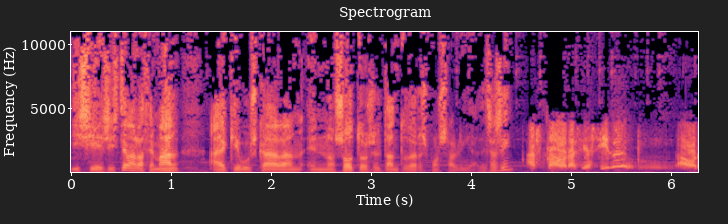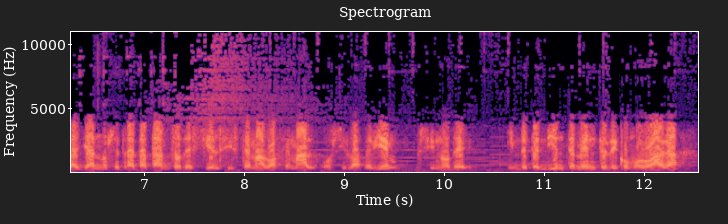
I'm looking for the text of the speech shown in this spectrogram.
y si el sistema lo hace mal, hay que buscar en nosotros el tanto de responsabilidad. ¿Es así? Hasta ahora sí ha sido. Ahora ya no se trata tanto de si el sistema lo hace mal o si lo hace bien, sino de, independientemente de cómo lo haga,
